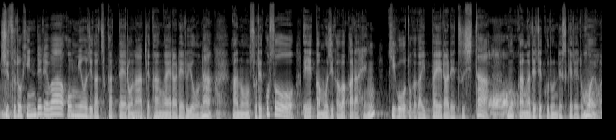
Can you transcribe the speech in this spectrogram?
出土品ででは陰陽師が使ったやろうなって考えられるような、はい、あのそれこそ絵か文字か分からへん記号とかがいっぱい羅列した木簡が出てくるんですけれども、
